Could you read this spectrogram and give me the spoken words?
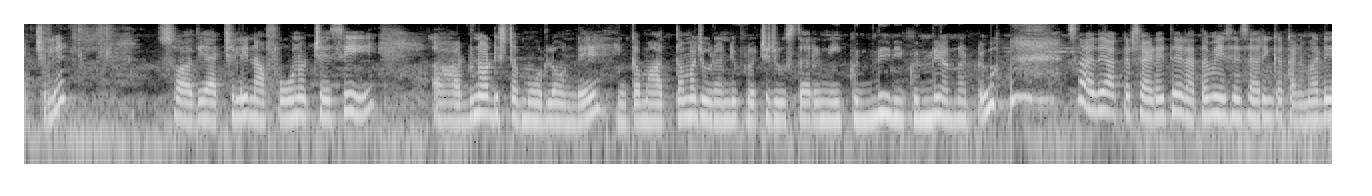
యాక్చువల్లీ సో అది యాక్చువల్లీ నా ఫోన్ వచ్చేసి డు నాట్ డిస్టర్బ్ మోడ్లో ఉండే. ఇంకా మా అత్తమ్మ చూడండి ఇప్పుడు వచ్చి చూస్తారు నీకుంది నీకుంది అన్నట్టు. సో అదే అక్కడ సైడ్ అయితే రథం వేసేసారు ఇంకా కనుమ డే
